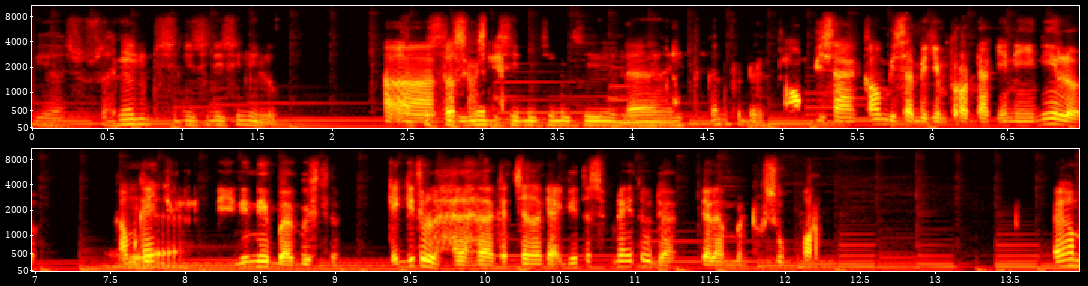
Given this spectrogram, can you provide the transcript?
Ya susahnya lu di sini sini sini lu Uh, terus di misalnya sini sini sini nah itu kan bener. Kamu bisa kamu bisa bikin produk ini ini loh. Kamu Iya. kayak ini nih bagus loh. Kayak gitu lah hal-hal kecil kayak gitu sebenarnya itu udah dalam bentuk support kan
